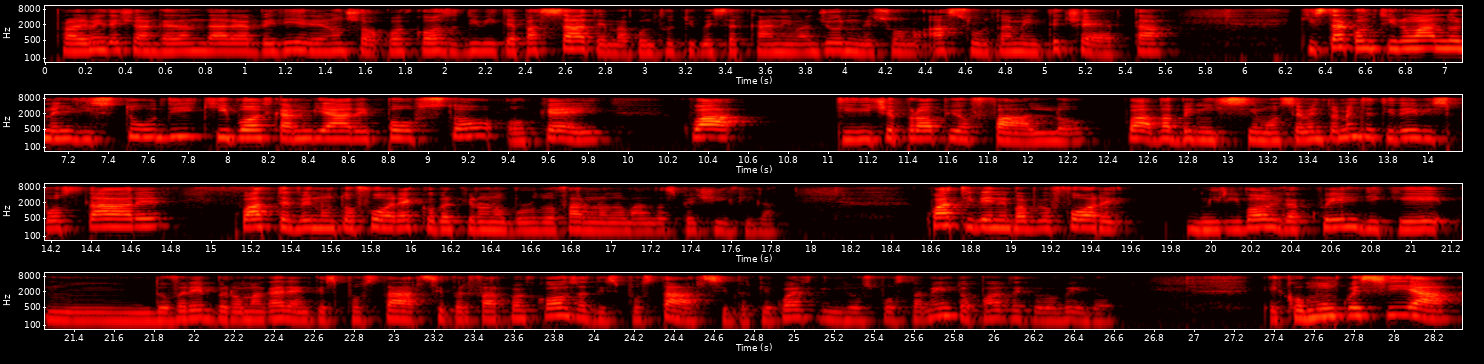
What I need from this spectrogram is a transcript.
probabilmente c'è anche da andare a vedere, non so, qualcosa di vite passate, ma con tutti questi arcani maggiori ne sono assolutamente certa. Chi sta continuando negli studi, chi vuole cambiare posto, ok? Qua ti dice proprio fallo, qua va benissimo, se eventualmente ti devi spostare, qua ti è venuto fuori, ecco perché non ho voluto fare una domanda specifica Qua ti viene proprio fuori, mi rivolgo a quelli che mh, dovrebbero magari anche spostarsi per fare qualcosa, di spostarsi, perché qua lo spostamento a parte che lo vedo. E comunque sia,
